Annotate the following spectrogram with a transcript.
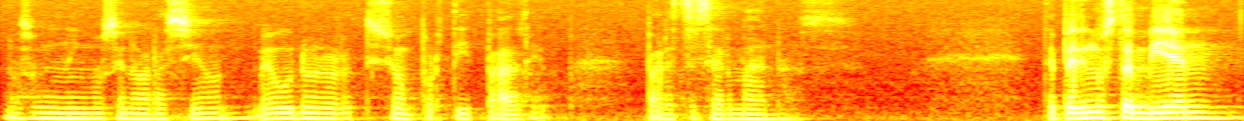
Nos unimos en oración. Me uno en oración por ti, Padre, para estas hermanas. Te pedimos también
